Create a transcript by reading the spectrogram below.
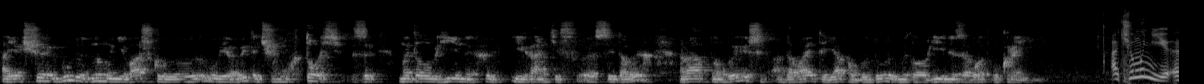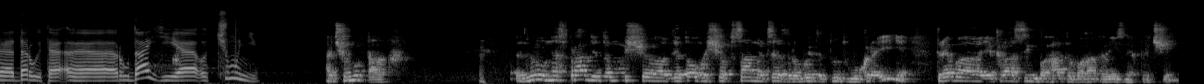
А якщо і будуть, ну мені важко уявити, чому хтось з металургійних гігантів е, світових раптом вирішив, а давайте я побудую металургійний завод в Україні. А чому ні? Даруйте, руда є. От чому ні? А чому так? Ну насправді тому, що для того, щоб саме це зробити тут в Україні, треба якраз їм багато багато різних причин.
